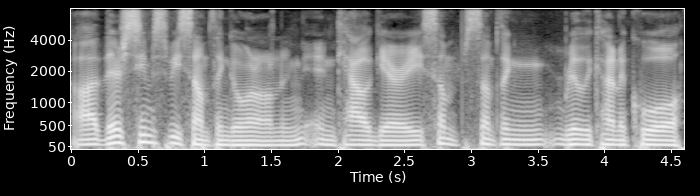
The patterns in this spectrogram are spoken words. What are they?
Uh, there seems to be something going on in, in Calgary, some something really kind of cool.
